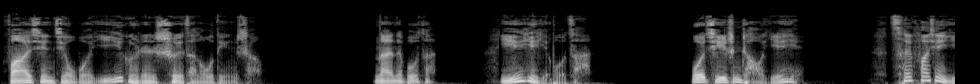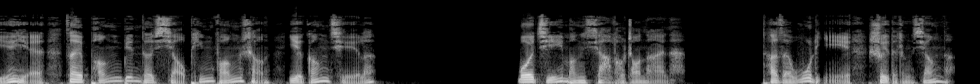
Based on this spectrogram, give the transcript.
发现就我一个人睡在楼顶上，奶奶不在，爷爷也不在，我起身找爷爷，才发现爷爷在旁边的小平房上也刚起了，我急忙下楼找奶奶。他在屋里睡得正香呢，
